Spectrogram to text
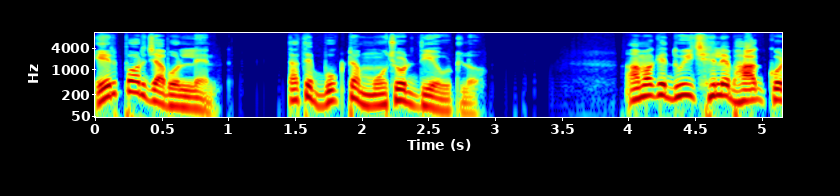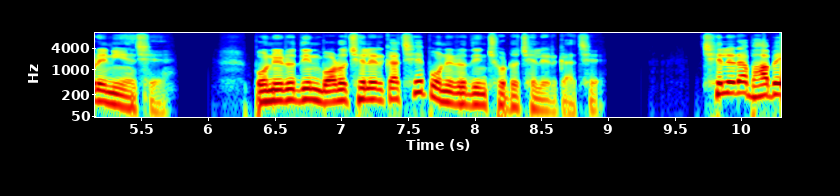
এরপর যা বললেন, তাতে বুকটা মোচড় দিয়ে উঠল। আমাকে দুই ছেলে ভাগ করে নিয়েছে। পনেরো দিন বড় ছেলের কাছে, পনেরো দিন ছোট ছেলের কাছে। ছেলেরা ভাবে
